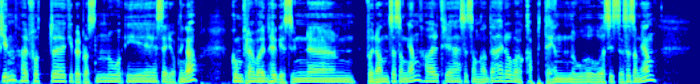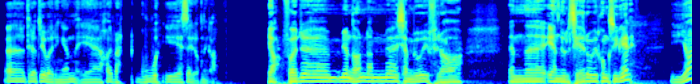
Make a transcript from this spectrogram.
Kinn har fått uh, keeperplassen nå i serieåpninga. Kom fra Vard Haugesund eh, foran sesongen, har tre sesonger der og var kaptein nå siste sesongen. Eh, 23-åringen er- har vært god i serieåpninga. Ja, for uh, Mjøndalen de kommer jo ifra en uh, 1-0-seier over Kongsvinger. Ja,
